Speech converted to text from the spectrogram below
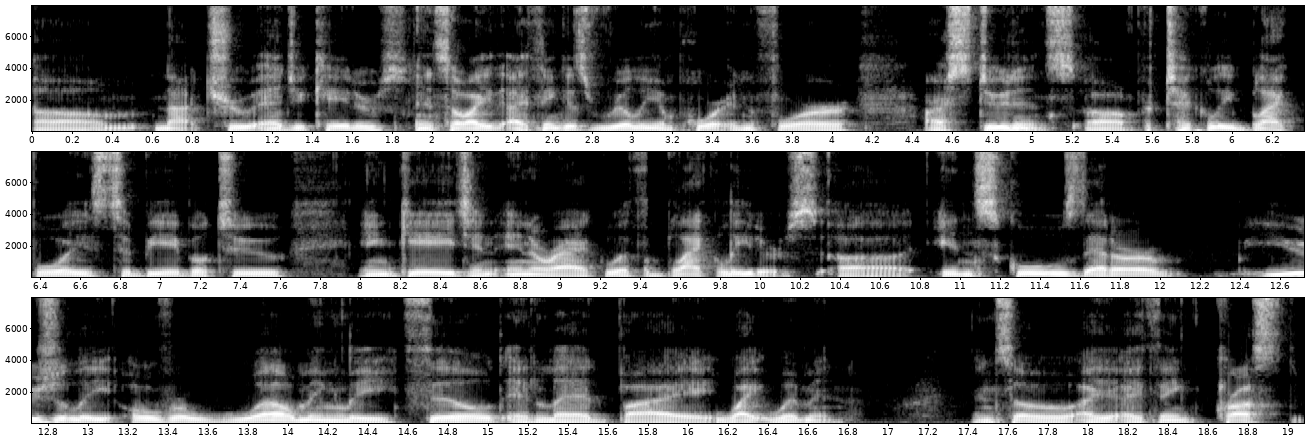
um, not true educators. And so I, I, think it's really important for our students, uh, particularly Black boys, to be able to engage and interact with Black leaders uh, in schools that are usually overwhelmingly filled and led by white women. And so I, I, think across the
